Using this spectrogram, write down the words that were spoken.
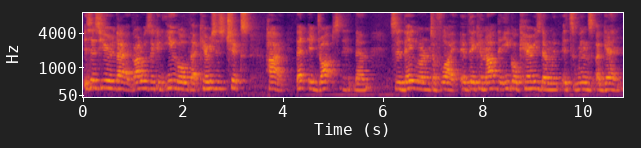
It says here that God was like an eagle that carries his chicks high. Then it drops them so they learn to fly. If they cannot, the eagle carries them with its wings again.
